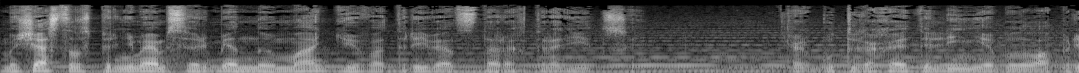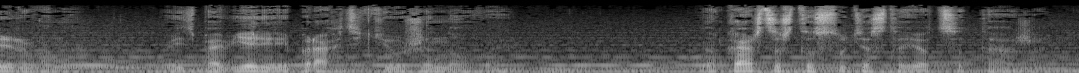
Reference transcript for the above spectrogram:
Мы часто воспринимаем современную магию в отрыве от старых традиций, как будто какая-то линия была прервана, ведь поверья и практики уже новые. Но кажется, что суть остается та же –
